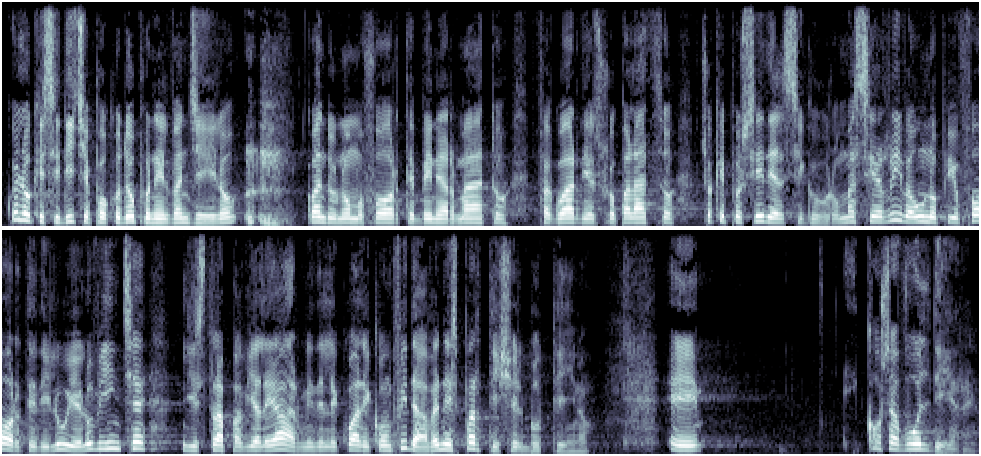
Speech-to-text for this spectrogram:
Quello che si dice poco dopo nel Vangelo, quando un uomo forte, bene armato, fa guardia al suo palazzo, ciò che possiede è al sicuro, ma se arriva uno più forte di lui e lo vince, gli strappa via le armi nelle quali confidava e ne spartisce il bottino. E Cosa vuol dire?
